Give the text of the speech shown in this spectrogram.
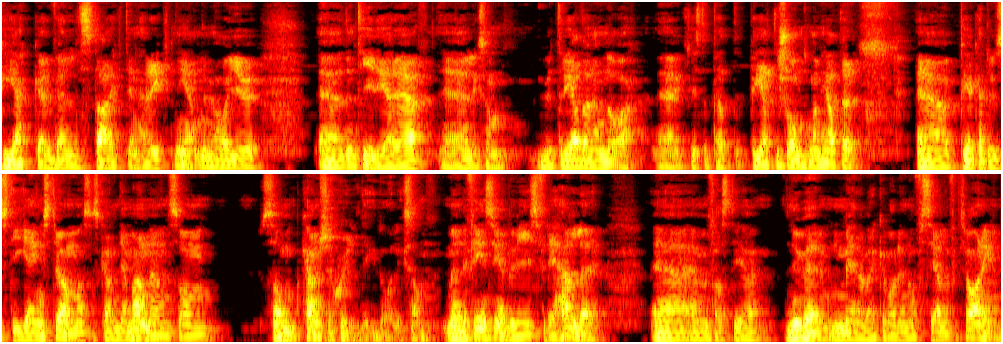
pekar väldigt starkt i den här riktningen. Nu har ju eh, den tidigare eh, liksom, utredaren då, Christer Pet- Petersson som han heter, pekat ut Stig Engström, alltså Skandiamannen, som, som kanske skyldig då liksom. Men det finns inga bevis för det heller. Eh, även fast det nu är, numera verkar vara den officiella förklaringen.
